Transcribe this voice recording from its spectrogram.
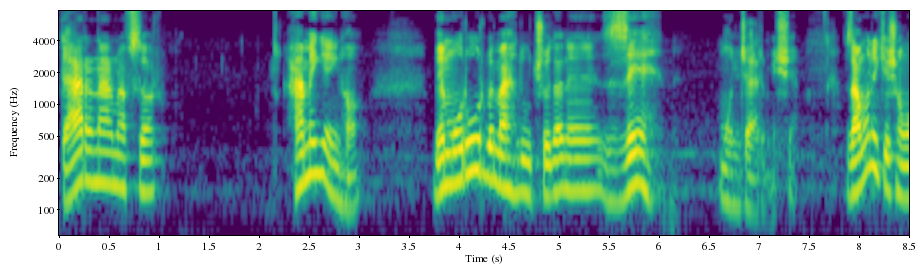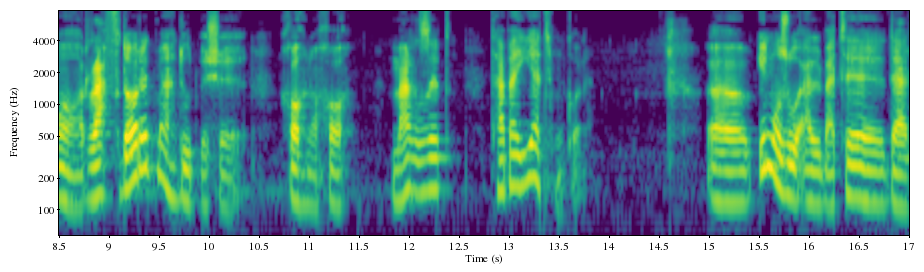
در نرم افزار. همه اینها به مرور به محدود شدن ذهن منجر میشه. زمانی که شما رفتارت محدود بشه خواه نخواه مغزت تبعیت می‌کنه. این موضوع البته در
